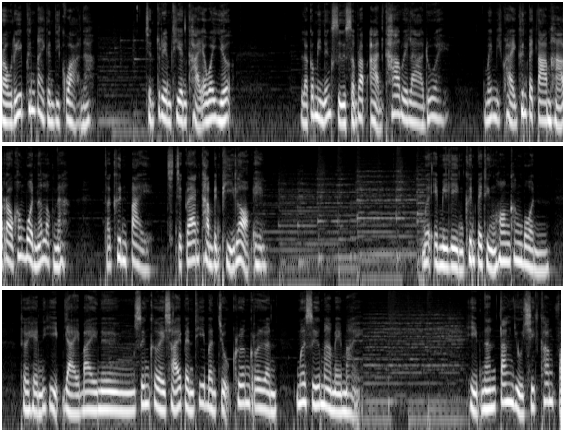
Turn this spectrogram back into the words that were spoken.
เรารีบขึ้นไปกันดีกว่านะ ฉันเตรียมเทียนขายเอาไว้เยอะ แล้วก็มีหนังสือสำหรับอ่านค่าเวลาด้วย ไม่มีใครขึ้นไปตามหาเราข้างบนนั่นหรอกนะ ถ้าขึ้นไป ฉันจะแกล้งทำเป็นผีหลอกเอง เมื่อเอมิลีนขึ้นไปถึงห้องข้างบน เธอเห็นหีบใหญ่ใบหนึ่ง ซึ่งเคยใช้เป็นที่บรรจุเครื่องเรือนเมื่อซื้อมาใหม่ๆ หีบนั้นตั้งอยู่ชิดข้างฝ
